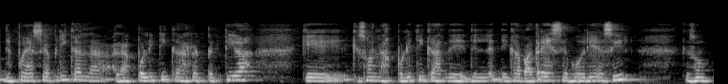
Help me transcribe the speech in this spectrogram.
después se aplican a las políticas respectivas que, son las políticas de, capa 3, se podría decir, que son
